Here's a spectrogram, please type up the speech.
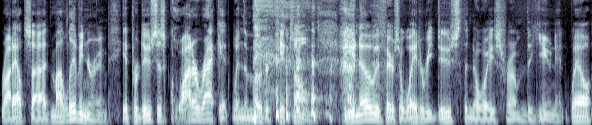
right outside my living room. It produces quite a racket when the motor kicks on. Do you know if there's a way to reduce the noise from the unit? Well,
